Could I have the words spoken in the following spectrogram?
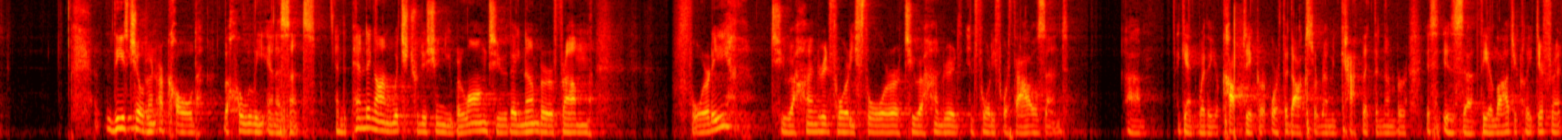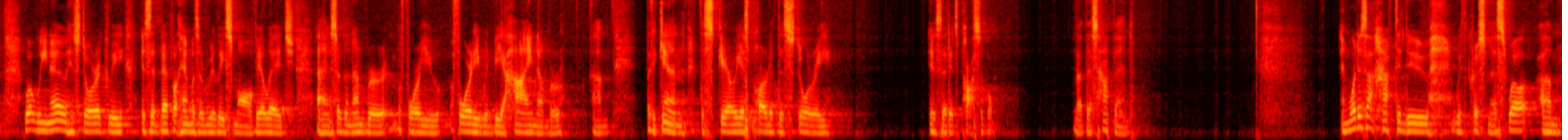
These children are called the holy innocents. And depending on which tradition you belong to, they number from 40 to 144 to 144,000. Um, Again, whether you're Coptic or Orthodox or Roman Catholic, the number is, is uh, theologically different. What we know historically is that Bethlehem was a really small village, and so the number before you, 40, would be a high number. Um, but again, the scariest part of this story is that it's possible that this happened. And what does that have to do with Christmas? Well, um,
